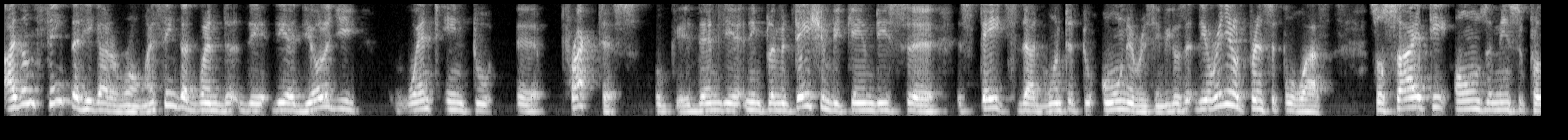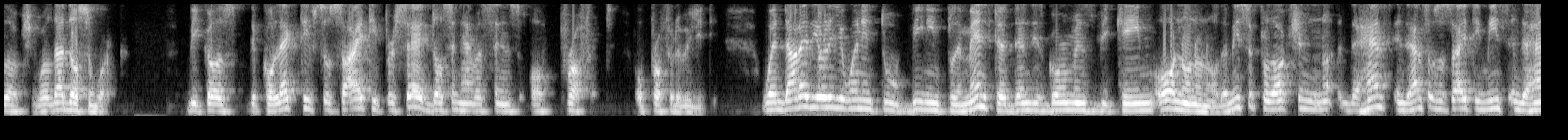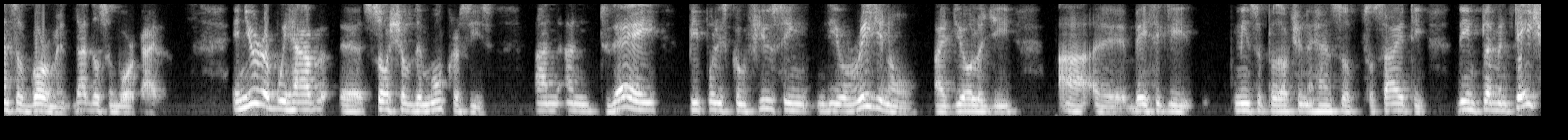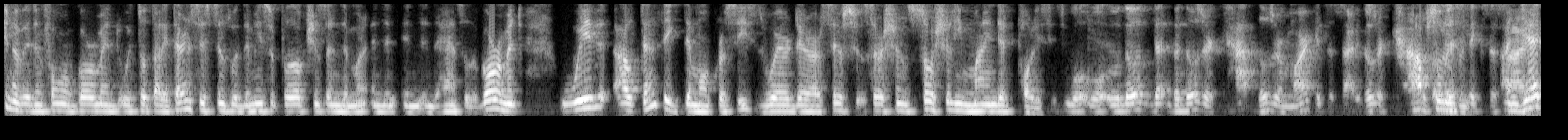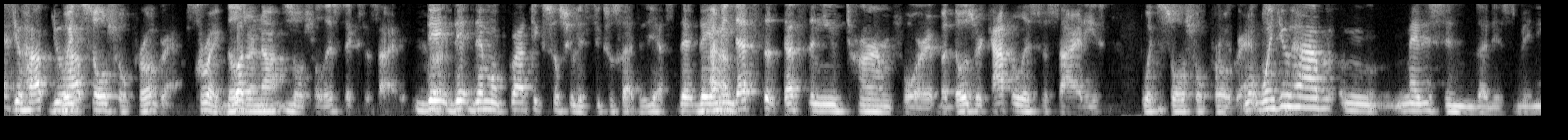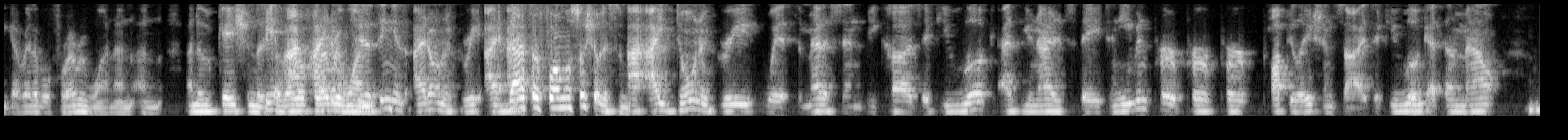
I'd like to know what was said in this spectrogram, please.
I don't think that he got it wrong. I think that when the, the, the ideology went into uh, practice, okay, then the, the implementation became these uh, states that wanted to own everything because the original principle was society owns the means of production. Well, that doesn't work because the collective society per se doesn't have a sense of profit or profitability. When that ideology went into being implemented, then these governments became, oh no, no, no. The means of production, the hands in the hands of society means in the hands of government. That doesn't work either. In Europe, we have uh, social democracies, and, and today people is confusing the original ideology, uh, uh, basically means of production in the hands of society, the implementation of it in form of government with totalitarian systems with the means of production in the, in the, in, the hands of the government with authentic democracies where there are certain socially minded policies. Well, well those, that, but those are cap, those are market societies. Those are capitalistic Absolutely. societies. And yet you have you with have, social programs. Correct. Those but are not socialistic societies. They, they, democratic socialistic societies. Yes, they, they I are. mean that's the that's the new term for it. But those are capitalist societies with social programs. When you have um, medicine that is being available for everyone and, and, and education that's see, available I, for I everyone. See, the thing is, I don't agree. I, that's a form of socialism. I, I don't agree with the medicine because if you look at the United States and even per, per, per population size, if you look at the amount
